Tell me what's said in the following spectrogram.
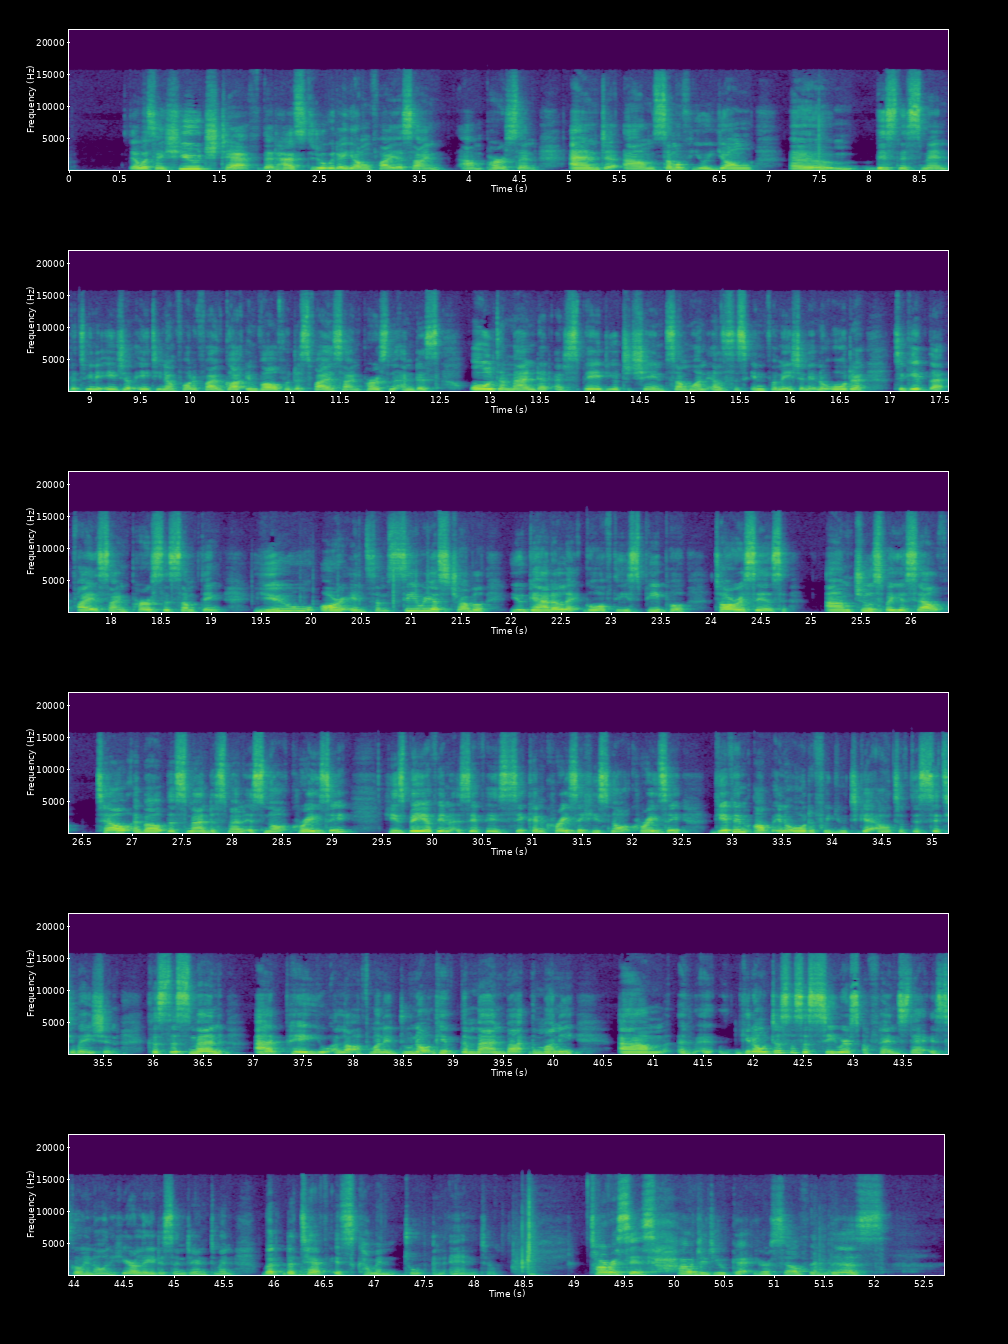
there was a huge theft that has to do with a young fire sign um, person. And um, some of you young um, businessmen between the age of 18 and 45 got involved with this fire sign person and this older man that has paid you to change someone else's information in order to give that fire sign person something. You are in some serious trouble. You gotta let go of these people. Tauruses, um, choose for yourself. Tell about this man. This man is not crazy. He's behaving as if he's sick and crazy. He's not crazy. Give him up in order for you to get out of this situation. Because this man, I'd pay you a lot of money. Do not give the man back the money. um uh, uh, you know this is a serious offense that is going on here ladies and gentlemen but the theft is coming to an end tauruses how did you get yourself in this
